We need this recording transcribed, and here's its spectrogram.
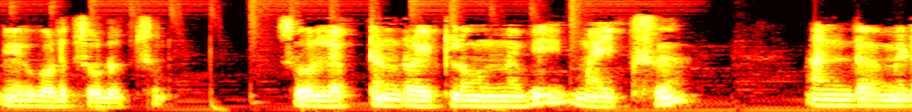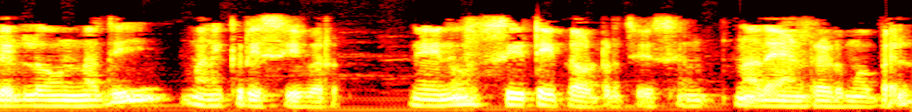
మీరు కూడా చూడొచ్చు. సో లెఫ్ట్ అండ్ రైట్లో ఉన్నవి మైక్స్ అండ్ మిడిల్లో ఉన్నది మనకి రిసీవర్ నేను సీ టైప్ ఆర్డర్ చేశాను. నాది ఆండ్రాయిడ్ మొబైల్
